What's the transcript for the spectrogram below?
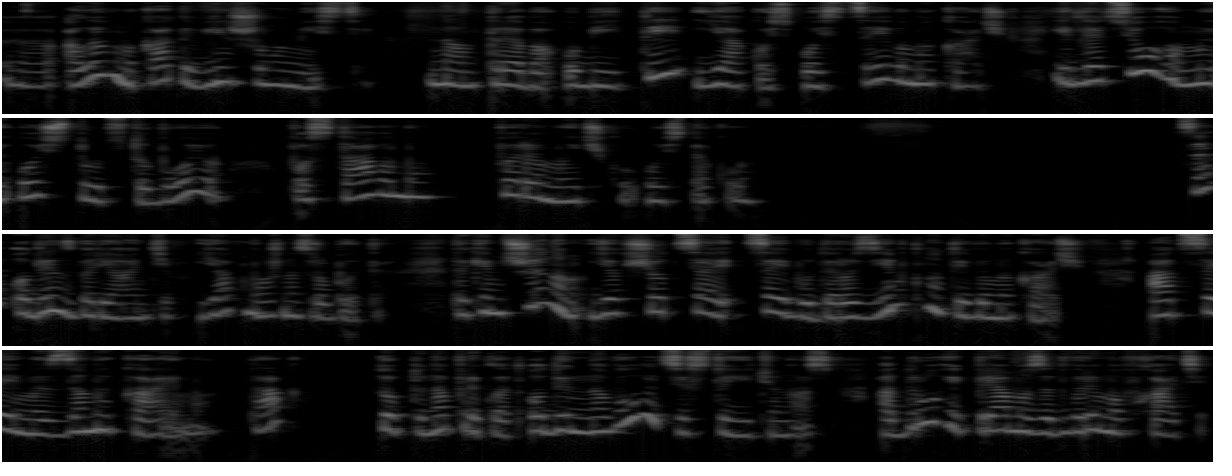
е, але вмикати в іншому місці. Нам треба обійти якось ось цей вимикач. І для цього ми ось тут з тобою поставимо перемичку ось таку. Це один з варіантів, як можна зробити. Таким чином, якщо цей, цей буде розімкнутий вимикач, а цей ми замикаємо, так? Тобто, наприклад, один на вулиці стоїть у нас, а другий прямо за дверима в хаті.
